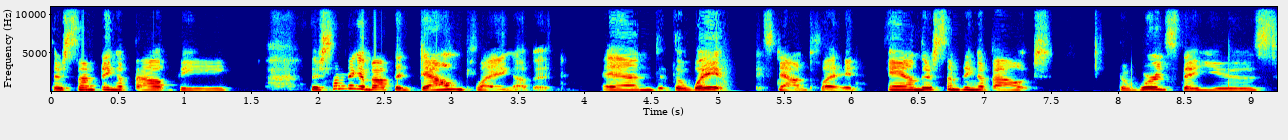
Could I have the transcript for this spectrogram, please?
There's something about the there's something about the downplaying of it and the way it's downplayed. And there's something about the words they use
